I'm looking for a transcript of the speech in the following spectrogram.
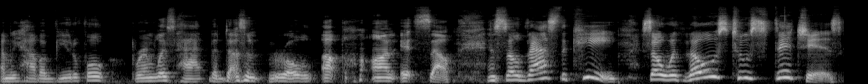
And we have a beautiful brimless hat that doesn't roll up on itself. And so that's the key. So with those two stitches,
